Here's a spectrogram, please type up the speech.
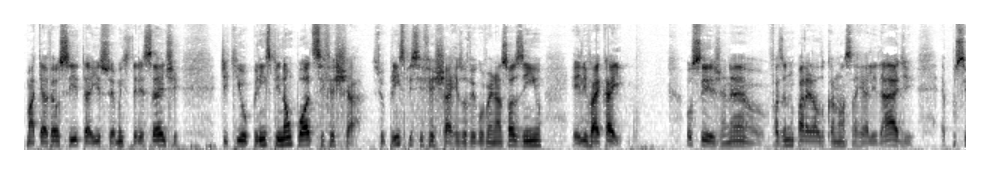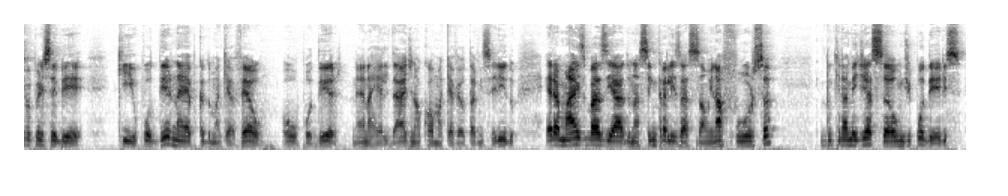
Maquiavel cita isso, é muito interessante, de que o príncipe não pode se fechar. Se o príncipe se fechar e resolver governar sozinho, ele vai cair. Ou seja, né, fazendo um paralelo com a nossa realidade, é possível perceber que o poder na época do Maquiavel ou o poder, né, na realidade na qual Maquiavel estava inserido, era mais baseado na centralização e na força do que na mediação de poderes,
